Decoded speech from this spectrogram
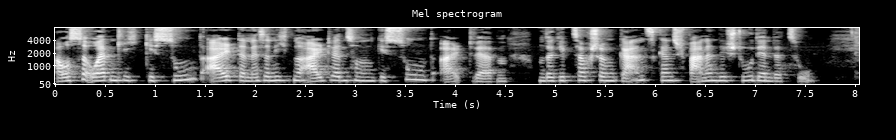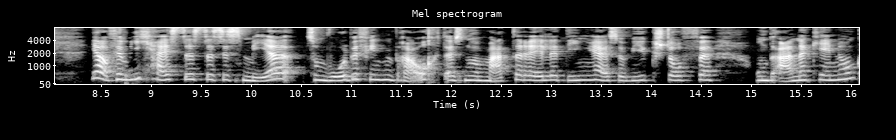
außerordentlich gesund altern, also nicht nur alt werden, sondern gesund alt werden. Und da gibt's auch schon ganz, ganz spannende Studien dazu. Ja, für mich heißt es, dass es mehr zum Wohlbefinden braucht als nur materielle Dinge, also Wirkstoffe und Anerkennung.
